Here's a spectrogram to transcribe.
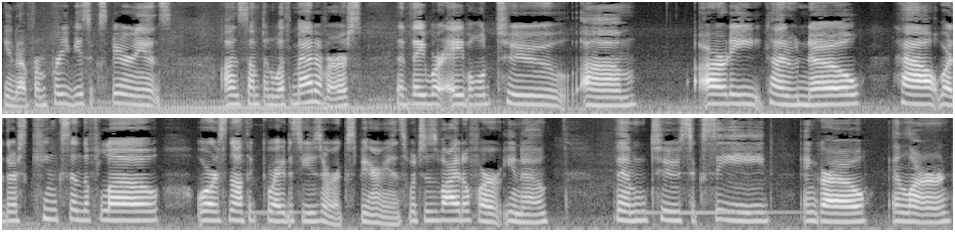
you know, from previous experience on something with metaverse that they were able to um, already kind of know how where there's kinks in the flow or it's not the greatest user experience, which is vital for you know them to succeed and grow and learn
